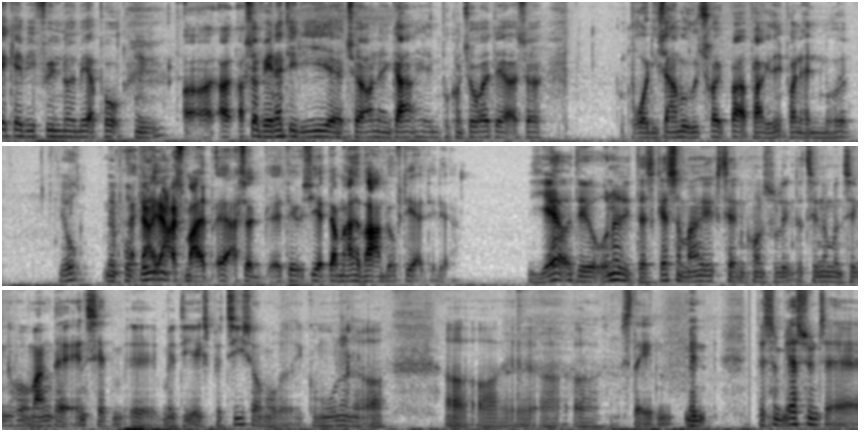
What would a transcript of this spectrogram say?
det kan vi fylde noget mere på. Mm. Og, og, og, så vender de lige uh, tørrene en gang inde på kontoret der, og så bruger de samme udtryk, bare pakket ind på en anden måde. Jo, men problemet... Der, der er også meget, altså, det vil sige, at der er meget varm luft i alt det der. Ja, og det er jo underligt, der skal så mange eksterne konsulenter til, når man tænker på, hvor mange der er ansat øh, med de ekspertiseområder i kommunerne og, og, og, øh, og, og staten. Men det, som jeg synes er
